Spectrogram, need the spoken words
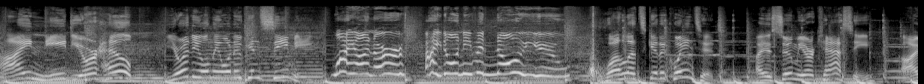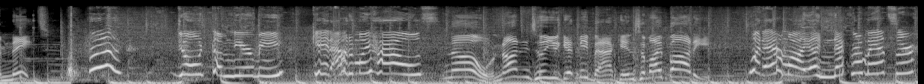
I need your help. You're the only one who can see me. Why on earth? I don't even know you! Well, let's get acquainted. I assume you're Cassie. I'm Nate. Ah! Don't come near me! Get out of my house! No, not until you get me back into my body. What am I, a necromancer?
